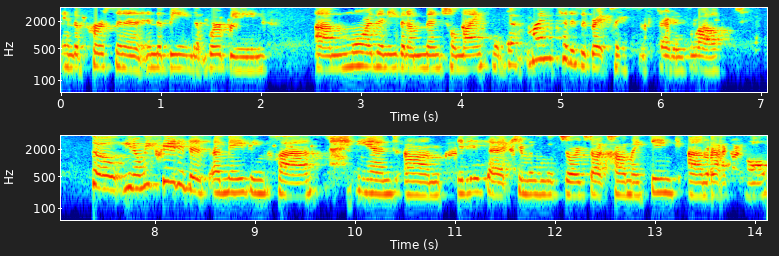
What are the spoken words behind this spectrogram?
and the person and the being that we're being um, more than even a mental mindset. But mindset is a great place to start as well. So, you know, we created this amazing class, and um, it is at KimberlyMcGeorge.com. I think um, or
